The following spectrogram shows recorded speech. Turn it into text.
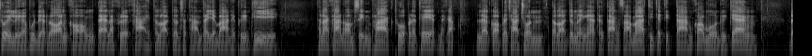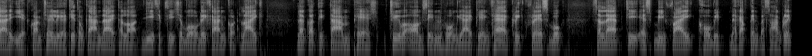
ช่วยเหลือผู้เดือดร้อนของแต่ละเครือข่ายตลอดจนสถานพยาบาลในพื้นที่ ธนาคารออมสินภาคทั่วประเทศนะครับแล้วก็ประชาชนตลอดจนหน่วยงานต่างๆ สามารถที่จะติดตามข้อมูลหรือแจ้ง รายละเอียดความช่วยเหลือที่ต้องการได้ตลอด 24 ชั่วโมงด้วยการกดไลค์แล้วก็ติดตามเพจ ชื่อว่าออมสินห่วงใยเพียงแค่คลิก Facebook gsb fight covid นะครับเป็นภาษาอังกฤษ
